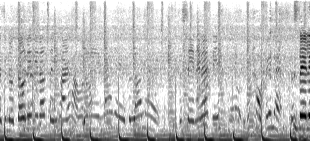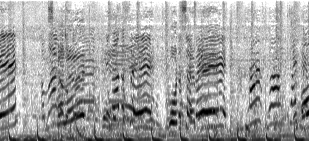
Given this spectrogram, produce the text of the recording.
တော့ကျွန်တော်3လေးလေးလောက်တင်ထားတဲ့ဟာပါလားဘယ်လောက်လဲ30နဲ့ပဲပြီးထောက်ပေးမယ်30လေးအမကလည်းဒီတော့30ကို30ပဲဟာဟာစိုက်တယ်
